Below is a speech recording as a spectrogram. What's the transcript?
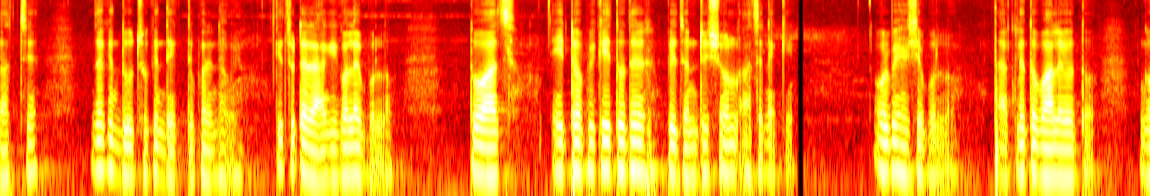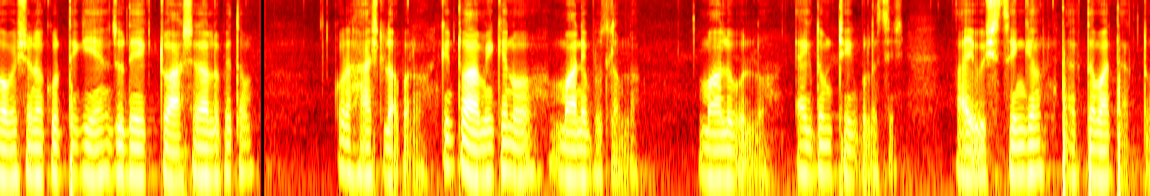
গাচ্ছে, যাকে দু চোখে দেখতে পারি না আমি। কিছুটা রাগি গলায় বললাম, তো আজ এই টপিকেই তোদের প্রেজেন্টেশন আছে নাকি? উর্বে হেসে বলল, থাকলে তো ভালোই হতো। গবেষণা করতে গিয়ে যদি একটু আশার আলো পেতাম। ওরা হাসলো আবারও, কিন্তু আমি কেন মানে বুঝলাম না? মালু বলল, একদম ঠিক বলেছিস। আই উইশ সিঙ্গেল থাকতাম আর থাকতো।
